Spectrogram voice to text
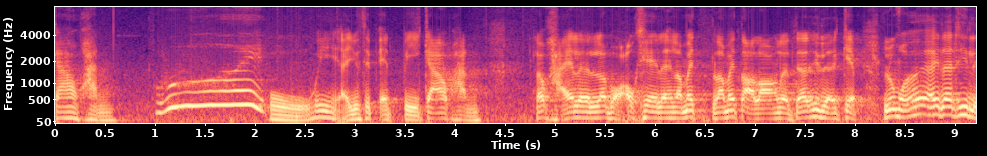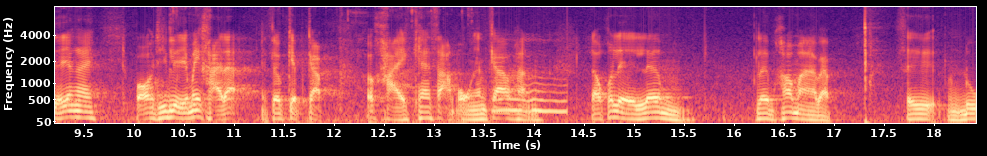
เก้าพันอุ้ยโอ้ยอายุ11ปี9,000เราขายเลยเราบอกโอเคเลยเราไม่เราไม่ต่อรองเลยแล้วที่เหลือเก็บลุงบอกเฮ้ยเอ้ยแล้วที่เหลือยังไงบอกที่เหลือยังไม่ขายละเราเก็บกลับ ก็ขายแค่ 3 องค์นั้น 9,000 เราก็เลยเริ่มเริ่มเข้ามาแบบ ซื้อดู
